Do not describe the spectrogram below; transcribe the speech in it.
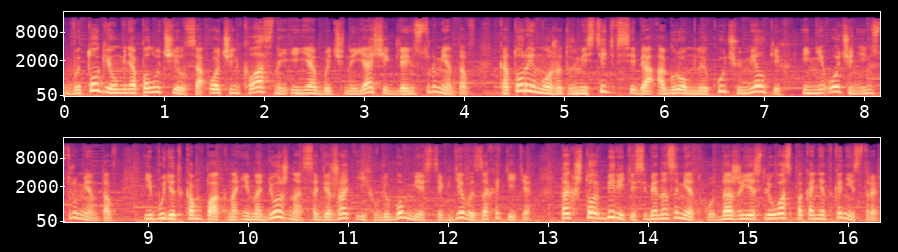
В итоге у меня получился очень классный и необычный ящик для инструментов, который может вместить в себя огромную кучу мелких и не очень инструментов и будет компактно и надежно содержать их в любом месте, где вы захотите. Так что берите себе на заметку, даже если у вас пока нет канистры.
